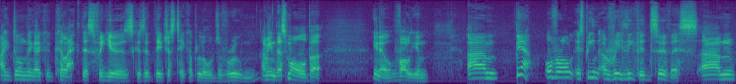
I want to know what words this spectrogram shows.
I don't think I could collect this for years because they just take up loads of room. I mean, they're small, but you know, volume. Um, but yeah, overall, it's been a really good service. Um,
